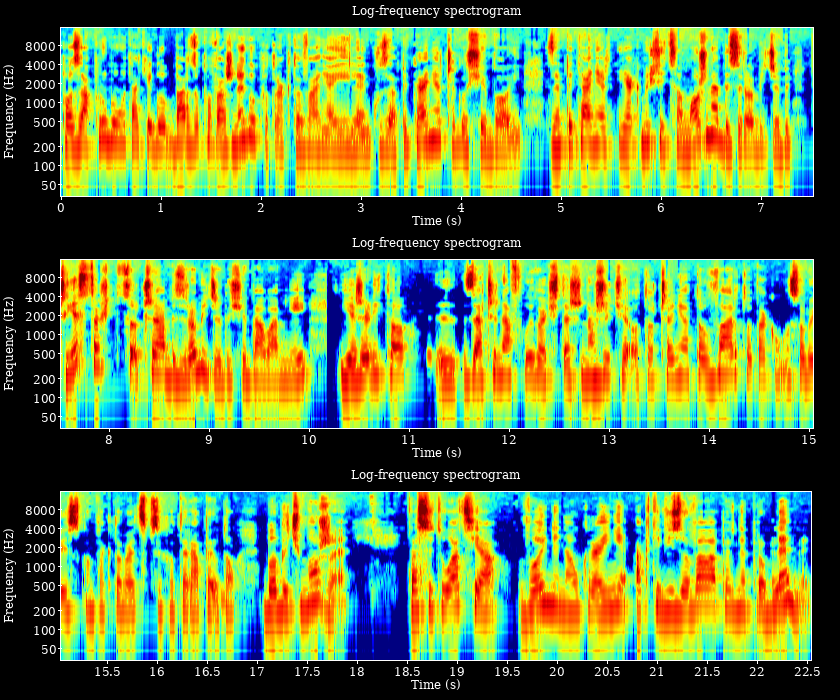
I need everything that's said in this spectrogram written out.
poza próbą takiego bardzo poważnego potraktowania jej lęku, zapytania, czego się boi, zapytania, jak myśli, co można by zrobić, żeby, czy jest coś, co trzeba by zrobić, żeby się bała mniej, jeżeli to Y, zaczyna wpływać też na życie otoczenia, to warto taką osobę jest skontaktować z psychoterapeutą, bo być może ta sytuacja wojny na Ukrainie aktywizowała pewne problemy,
